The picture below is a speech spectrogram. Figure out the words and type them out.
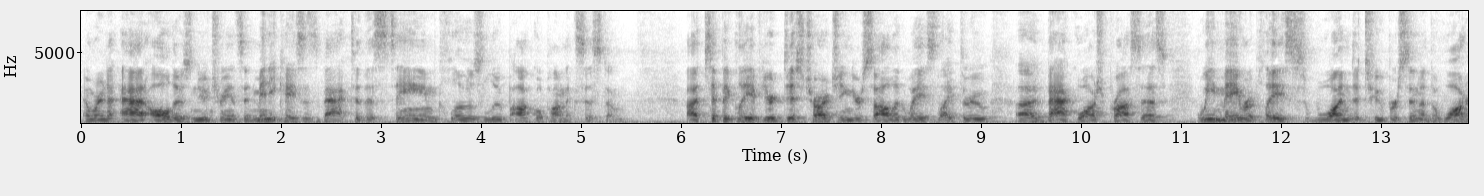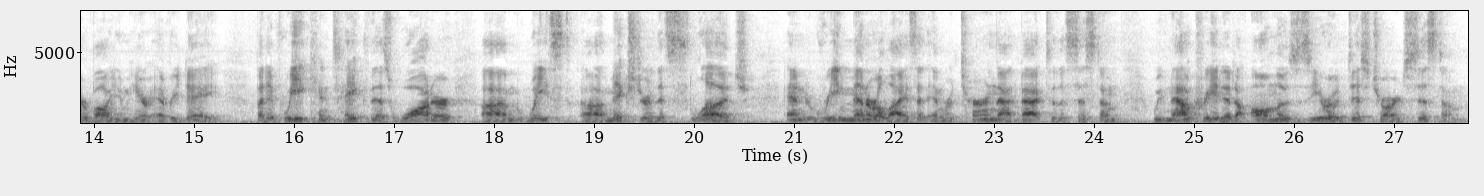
and we're going to add all those nutrients, in many cases, back to the same closed loop aquaponic system. Uh, typically, if you're discharging your solid waste, like through a backwash process, we may replace 1 to 2% of the water volume here every day. But if we can take this water um, waste uh, mixture, this sludge, and remineralize it and return that back to the system, we've now created an almost zero discharge system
